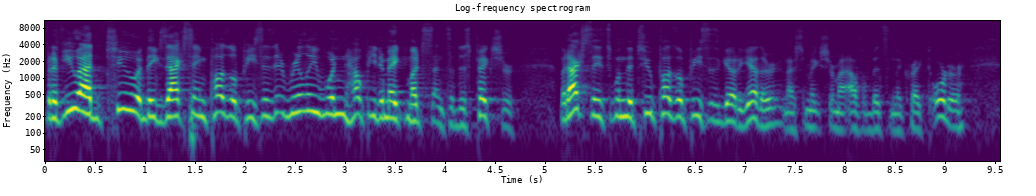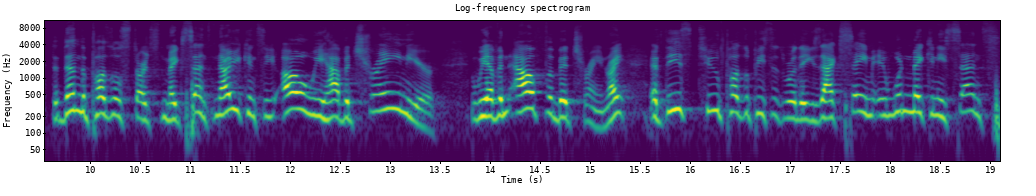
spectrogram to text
But if you had two of the exact same puzzle pieces, it really wouldn't help you to make much sense of this picture. But actually, it's when the two puzzle pieces go together, and I should make sure my alphabet's in the correct order, that then the puzzle starts to make sense. Now you can see, oh, we have a train here. We have an alphabet train, right? If these two puzzle pieces were the exact same, it wouldn't make any sense.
